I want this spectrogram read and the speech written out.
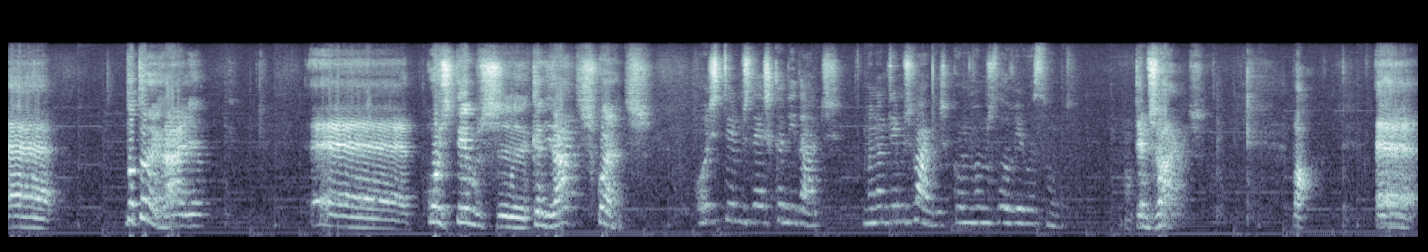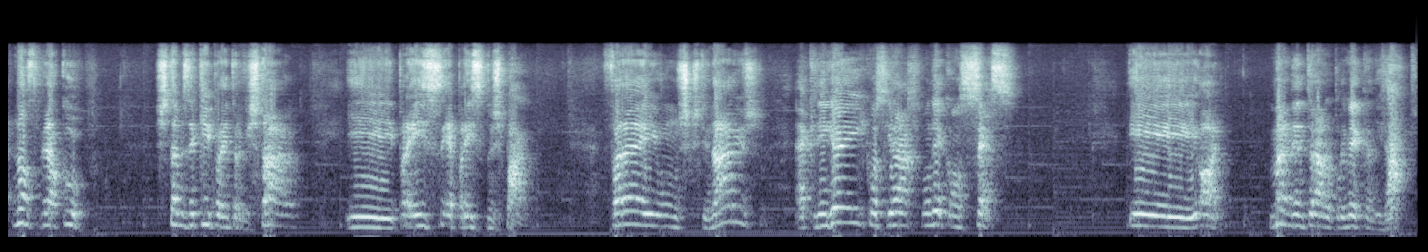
Uh, doutora Gralha, uh, hoje temos candidatos quantos? Hoje temos 10 candidatos, mas não temos vagas, como vamos resolver o assunto? Não temos vagas. Bom, não se preocupe, estamos aqui para entrevistar e para isso, é para isso que nos pagam. Farei uns questionários a que ninguém conseguirá responder com sucesso. E, olha, manda entrar o primeiro candidato.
